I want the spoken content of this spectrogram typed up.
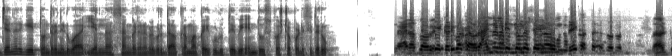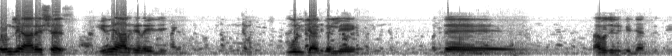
ಜನರಿಗೆ ತೊಂದರೆ ನೀಡುವ ಎಲ್ಲ ಸಂಘಟನೆಗಳ ವಿರುದ್ಧ ಕ್ರಮ ಕೈಗೊಳ್ಳುತ್ತೇವೆ ಎಂದು ಸ್ಪಷ್ಟಪಡಿಸಿದರು. ಅವ್ರಿಗೆ ಕಡಿಮೆ ಅವ್ರ ಆಕ್ಟಿವಿಟಿ ಬೇಕಾಗ್ತಕ್ಕಂಥದ್ದು not only R S S any organisation school ಜಾಗದಲ್ಲಿ ಮತ್ತೆ ಸಾರ್ವಜನಿಕ ಜಾಗದಲ್ಲಿ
